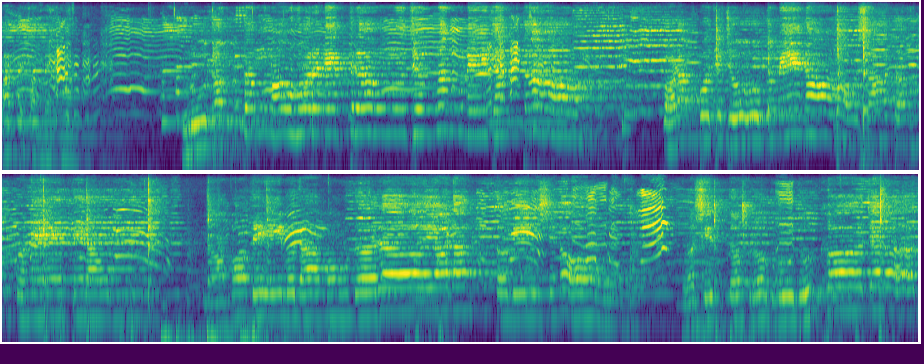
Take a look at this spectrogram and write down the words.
বাঁধতে পারলেন না। রুদত্তম মোহর নেত্রম করম্বুজ যোগ মেন সাতম কুনেতিরম নম দেব দামোদর অনন্ত বিষ্ণু প্রসিদ্ধ প্রভু দুঃখ জগৎ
